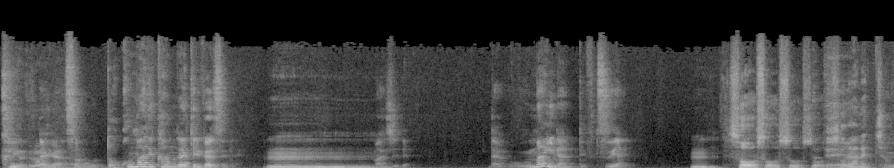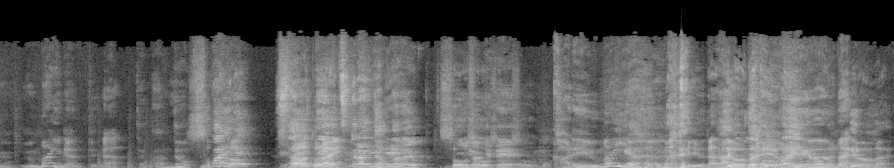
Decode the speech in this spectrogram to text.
かりが黒いだから。そのどこまで考えてるかですよね。うん。うんうんマジで。だからもううまいなんて普通やん。うん。そうそうそうそう。でそれはめっちゃ思う。うまいなんてな。なんでもそうこがまいねスタートライン。作らんかったらよそうそうそうそう。もうカレーうまいやん。うまいよな。でもうまいよ。カレーはうまい。でもうまい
